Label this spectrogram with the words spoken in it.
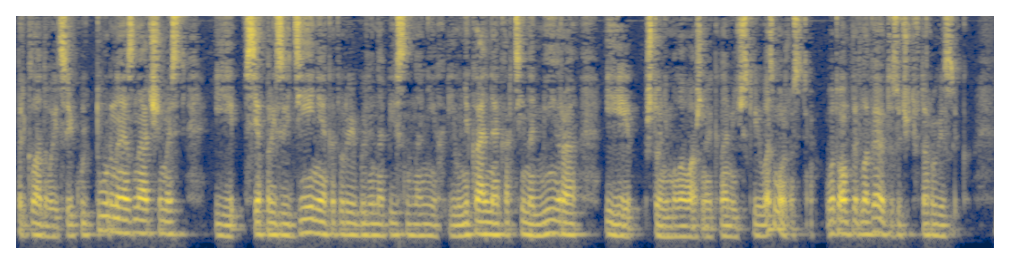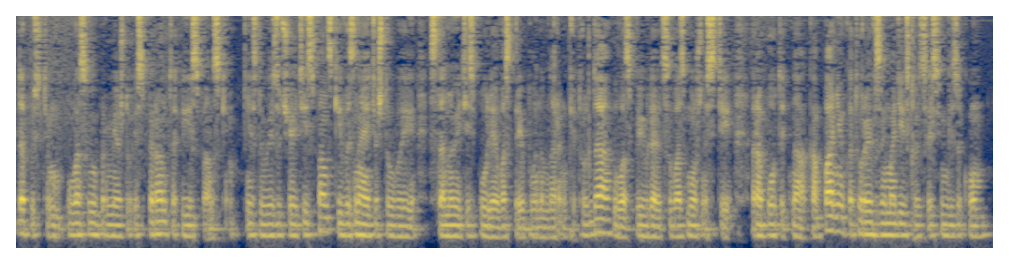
прикладывается и культурная значимость, и все произведения, которые были написаны на них, и уникальная картина мира, и, что немаловажно, экономические возможности. Вот вам предлагают изучить второй язык. Допустим, у вас выбор между эсперанто и испанским. Если вы изучаете испанский, вы знаете, что вы становитесь более востребованным на рынке труда, у вас появляются возможности работать на компанию, которая взаимодействует с этим языком.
